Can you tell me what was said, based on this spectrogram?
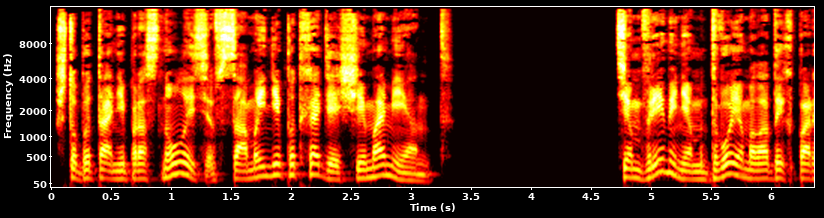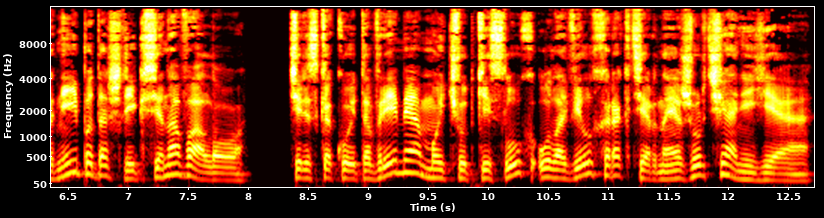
чтобы та не проснулась в самый неподходящий момент. Тем временем двое молодых парней подошли к сеновалу. Через какое-то время мой чуткий слух уловил характерное журчание.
